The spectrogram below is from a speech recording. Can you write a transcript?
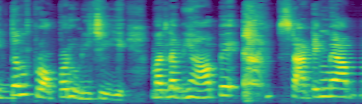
एकदम प्रॉपर होनी चाहिए। मतलब यहाँ पे स्टार्टिंग में आप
